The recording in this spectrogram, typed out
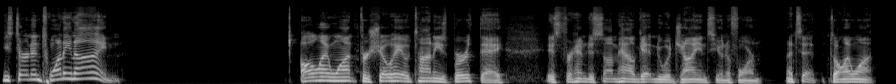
He's turning 29. All I want for Shohei Ohtani's birthday is for him to somehow get into a Giants uniform. That's it. That's all I want.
